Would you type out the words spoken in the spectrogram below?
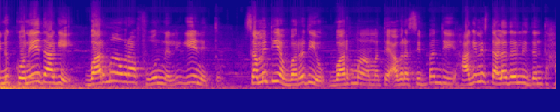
ಇನ್ನು ಕೊನೆಯದಾಗಿ ವರ್ಮಾ ಅವರ ಫೋನ್ನಲ್ಲಿ ಏನಿತ್ತು? ಸಮಿತಿಯ ವರದಿಯು ವರ್ಮಾ ಮತ್ತೆ ಅವರ ಸಿಬ್ಬಂದಿ ಹಾಗೆಯೇ ಸ್ಥಳದಲ್ಲಿದ್ದಂತಹ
